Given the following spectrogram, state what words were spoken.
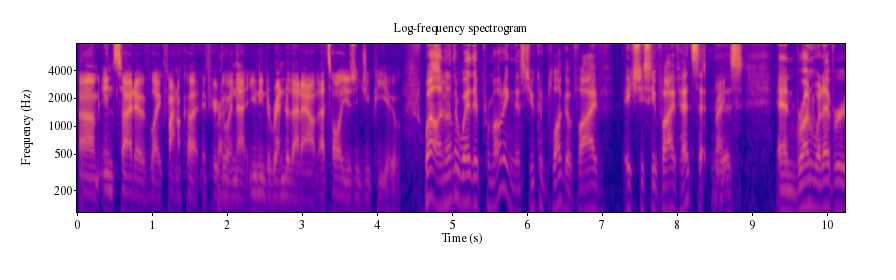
um, inside of like Final Cut. If you're doing that, you need to render that out. That's all using GPU. Well, another way they're promoting this, you can plug a Vive HTC Vive headset into Right. this and run whatever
